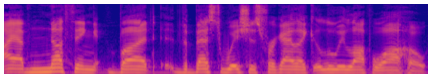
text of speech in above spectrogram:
I have nothing but the best wishes for a guy like Louis Lapuaho.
